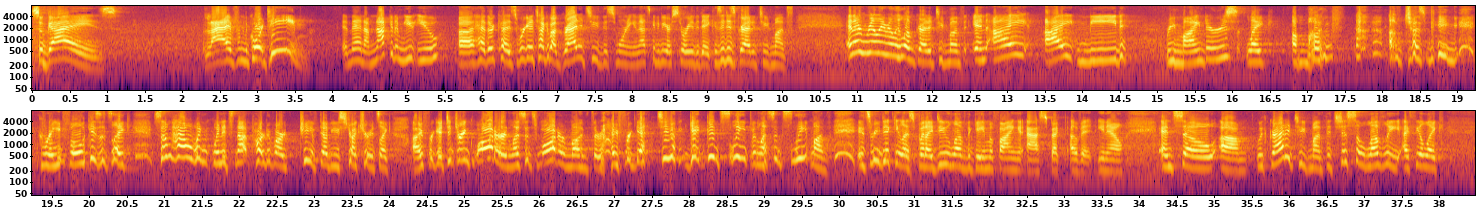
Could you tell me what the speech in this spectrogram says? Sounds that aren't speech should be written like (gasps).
So guys, live from the core team. And then I'm not gonna mute you, uh, Heather, because we're gonna talk about gratitude this morning, and that's gonna be our story of the day, because it is gratitude month. And I really, really love gratitude month, and I, I need reminders like a month (laughs) of just being grateful because it's like somehow when, when it's not part of our TFW structure, it's like I forget to drink water unless it's water month, or I forget to get good sleep unless it's sleep month. It's ridiculous, but I do love the gamifying aspect of it, you know. And so um, with gratitude month, it's just so lovely. I feel like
